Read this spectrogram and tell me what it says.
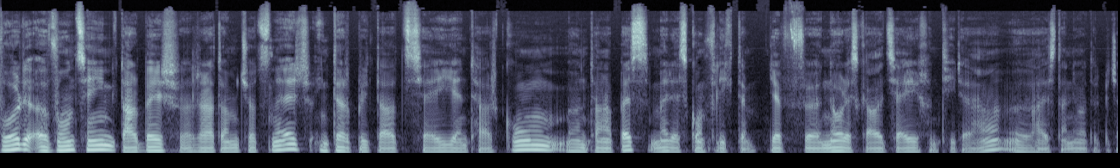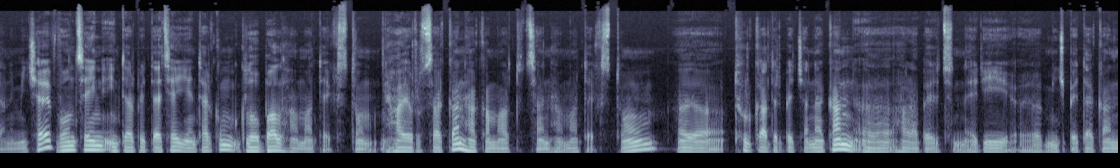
որ ոնց էին տարբեր լրատվամիջոցներ ինտերպրետացիայի ենթարկում ընդհանրապես մեր այս կոնֆլիկտը եւ նոր էսկալացիայի խնդիրը, հա, Հայաստանի ու Ադրբեջանի միջև ոնց էին ինտերպրետացիայի ենթարկում գլոբալ համատեքստում, հայ-ռուսական հակամարտության համատեքստում, թուրք-ադրբեջանական հարաբերությունների միջպետական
